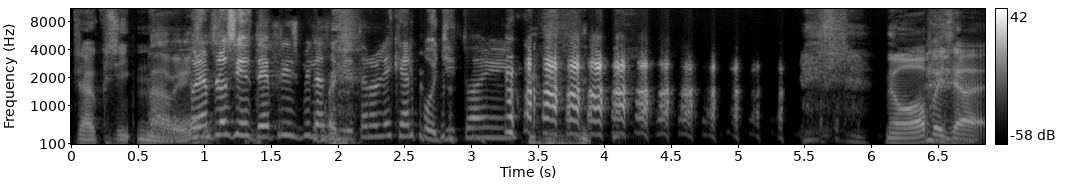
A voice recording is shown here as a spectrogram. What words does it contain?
Claro que sí. No, ver. Por ejemplo, si es de frisbee, la servilleta no le queda el pollito ahí. no, pues a,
